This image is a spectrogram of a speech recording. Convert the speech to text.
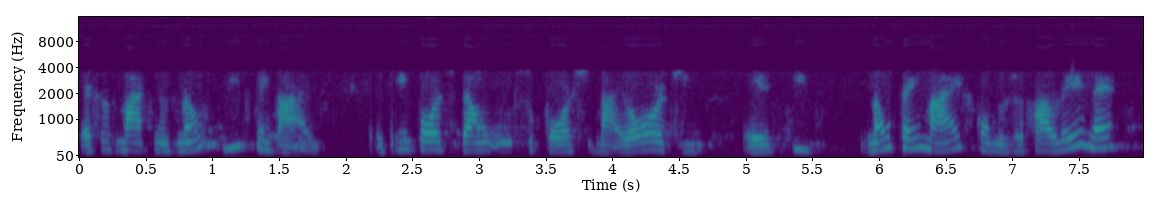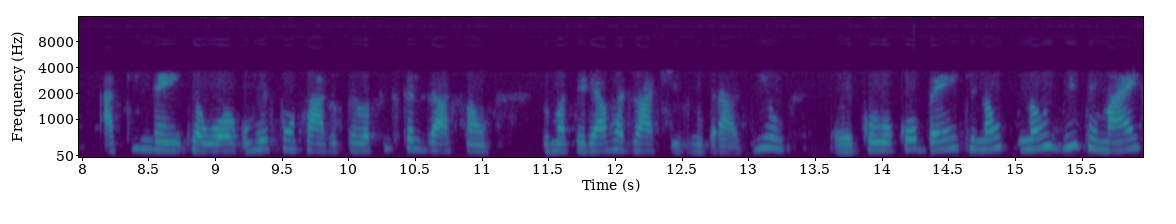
Essas máquinas não existem mais. É, quem pode dar um, um suporte maior de é, se não tem mais, como eu já falei, né? A CNEM, que é o órgão responsável pela fiscalização do material radioativo no Brasil, é, colocou bem que não, não existem mais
